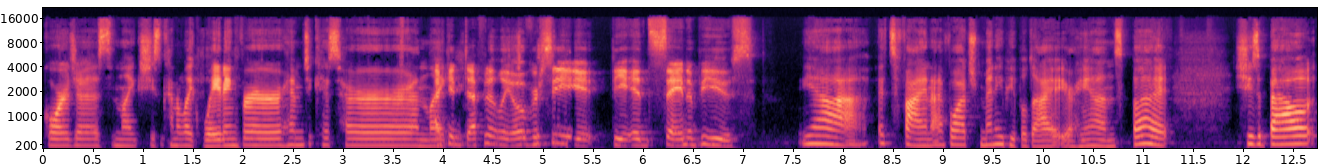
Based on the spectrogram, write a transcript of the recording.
gorgeous, and like she's kind of like waiting for him to kiss her, and like I can definitely oversee the insane abuse. yeah, it's fine. I've watched many people die at your hands, but she's about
